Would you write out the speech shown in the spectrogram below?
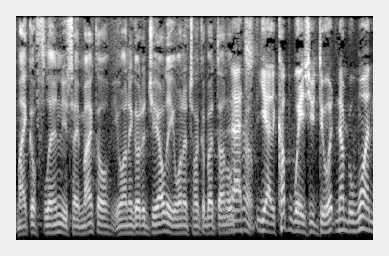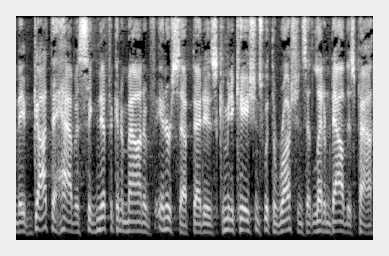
Michael Flynn, you say, Michael, you want to go to jail or you want to talk about Donald That's, Trump? Yeah, a couple ways you do it. Number one, they've got to have a significant amount of intercept, that is, communications with the Russians that led him down this path.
